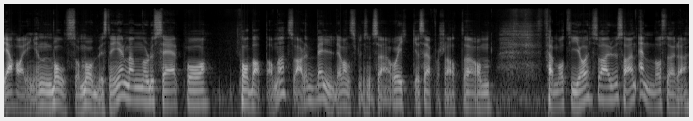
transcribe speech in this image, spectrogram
jeg har ingen voldsomme overbevisninger, men når du ser på, på dataene, så er det veldig vanskelig synes jeg, å ikke se for seg at om fem og ti år så er USA en enda større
